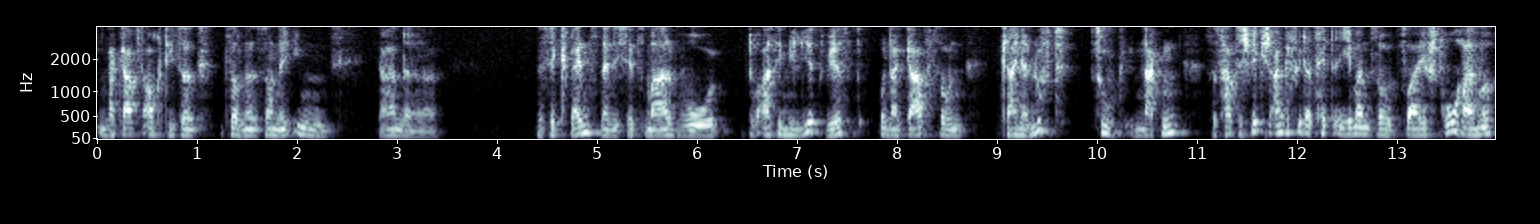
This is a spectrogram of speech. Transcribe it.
Und da gab es auch diese, so eine, so eine, in, ja, eine, eine Sequenz, nenne ich es jetzt mal, wo du assimiliert wirst und dann gab es so ein kleiner Luft, Zug im Nacken. Das hat sich wirklich angefühlt, als hätte jemand so zwei Strohhalme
